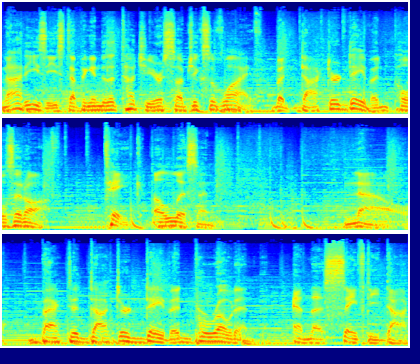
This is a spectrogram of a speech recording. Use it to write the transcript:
Not easy stepping into the touchier subjects of life, but Dr. David pulls it off. Take a listen. Now, back to Dr. David Perrodin and the Safety Doc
